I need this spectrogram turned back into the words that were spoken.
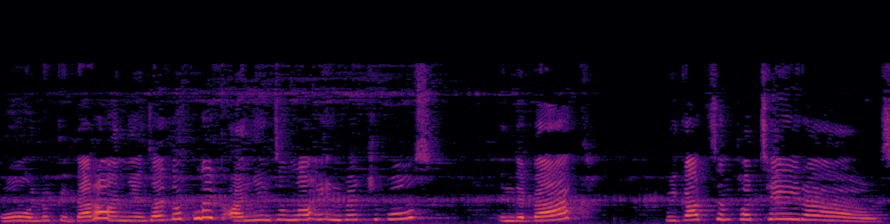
Oh, look at that onions. I don't like onions a lot in vegetables. In the back, we got some potatoes.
